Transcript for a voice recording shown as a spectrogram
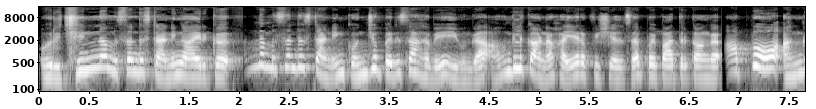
ஒரு சின்ன மிஸ் அண்டர்ஸ்டாண்டிங் ஆயிருக்கு. அந்த மிஸ் அண்டர்ஸ்டாண்டிங் கொஞ்சம் பெருசாகவே இவங்க அவங்களுக்கான ஹையர் அஃபிஷியல்ஸை போய் பார்த்துருக்காங்க. அப்போ அங்க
